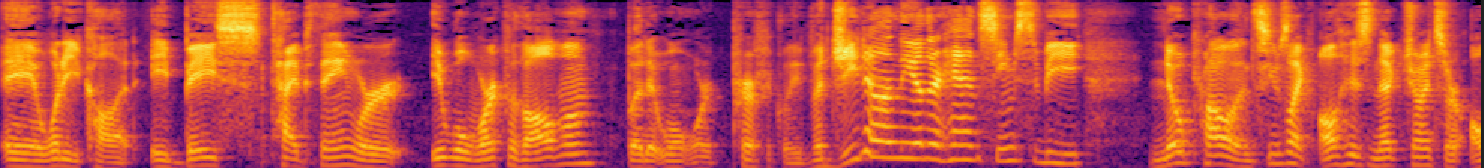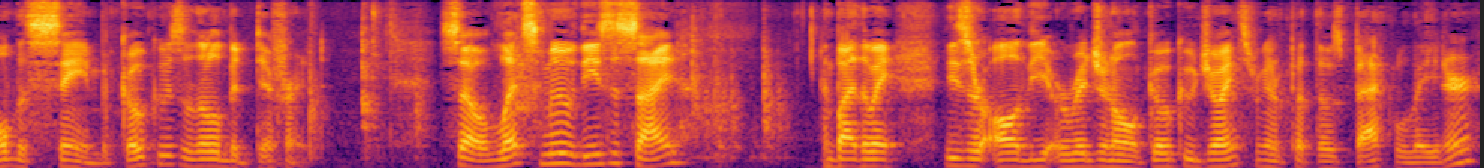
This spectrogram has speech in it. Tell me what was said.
a what do you call it? A base type thing where it will work with all of them, but it won't work perfectly. Vegeta, on the other hand, seems to be no problem. It seems like all his neck joints are all the same, but Goku's a little bit different. So let's move these aside. And by the way, these are all the original Goku joints. We're going to put those back later.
